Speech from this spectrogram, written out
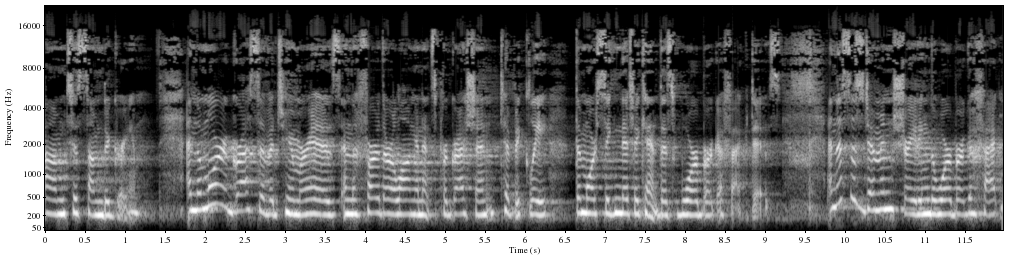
um, to some degree. And the more aggressive a tumor is and the further along in its progression, typically, the more significant this Warburg effect is. And this is demonstrating the Warburg effect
